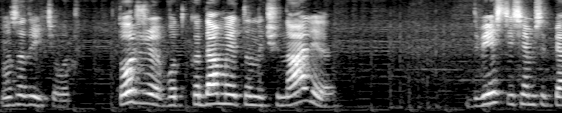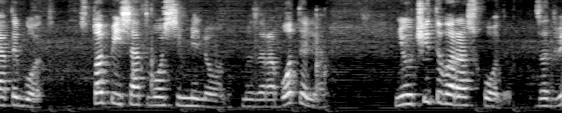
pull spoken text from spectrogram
Ну, смотрите, вот. Тот же, вот когда мы это начинали, 275 год. 158 миллионов мы заработали, не учитывая расходы, за 2,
